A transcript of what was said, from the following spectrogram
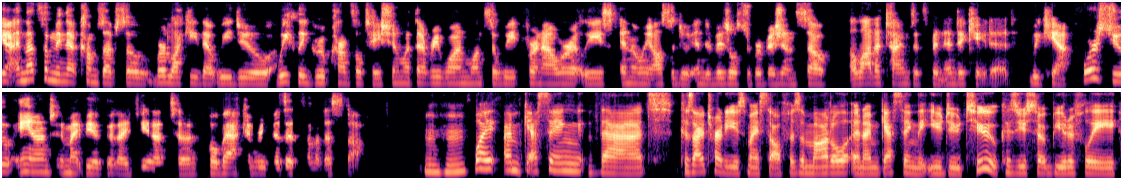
Yeah, and that's something that comes up. So we're lucky that we do weekly group consultation with everyone once a week for an hour at least. And then we also do individual supervision. So a lot of times it's been indicated we can't force you, and it might be a good idea to go back and revisit some of this stuff. Mm-hmm. Well, I, am guessing that because I try to use myself as a model, and I'm guessing that you do too, because you so beautifully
